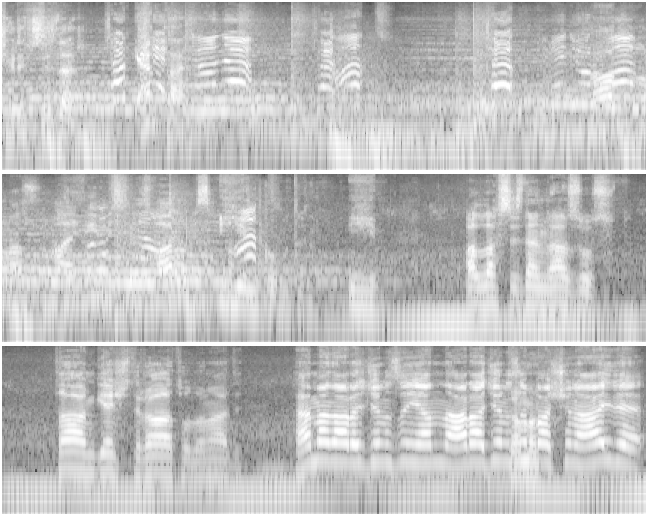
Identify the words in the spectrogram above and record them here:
şerefsizler? Çök lan. silahını. Çök. At. Çök. Ne diyorum lan? Rahat olun Asubay, iyi misiniz? Var mı bir İyiyim komutanım, iyiyim. Allah sizden razı olsun. Tamam geçti rahat olun hadi. Hemen aracınızın yanına, aracınızın Tamam. başına haydi.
